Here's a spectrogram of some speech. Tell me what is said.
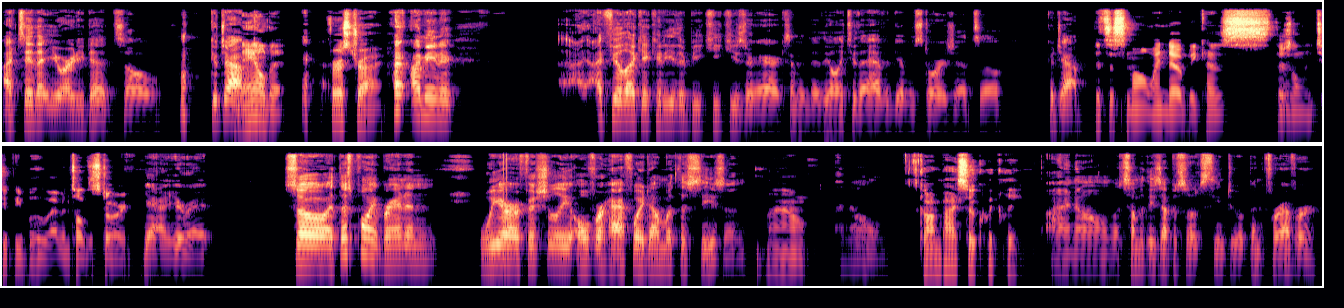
I'd say that you already did. So good job. Nailed it. First try. I, I mean, it, I, feel like it could either be Kiki's or Eric's. I mean, they're the only two that haven't given stories yet. So good job. It's a small window because there's only two people who haven't told the story. Yeah, you're right. So at this point, Brandon, we are officially over halfway done with the season. Wow. I know. It's gone by so quickly. I know, but some of these episodes seem to have been forever.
